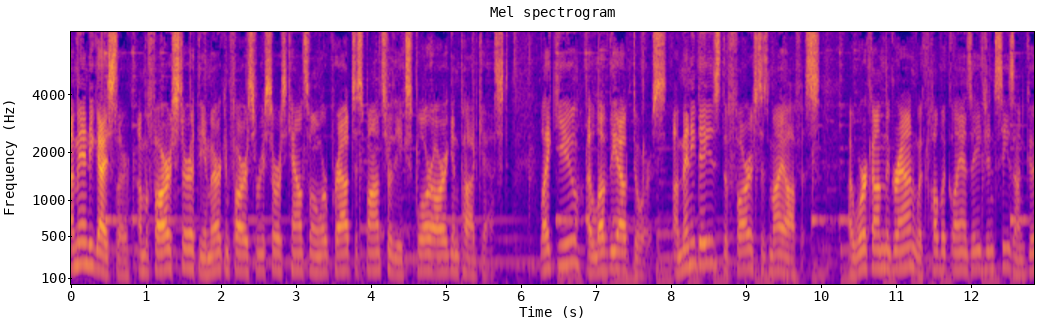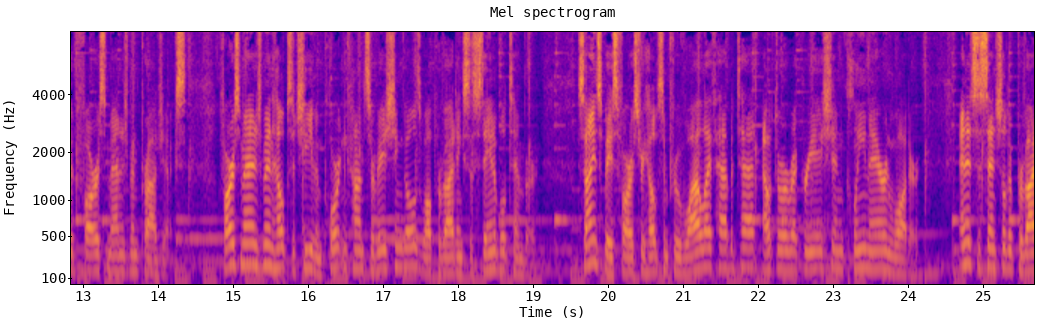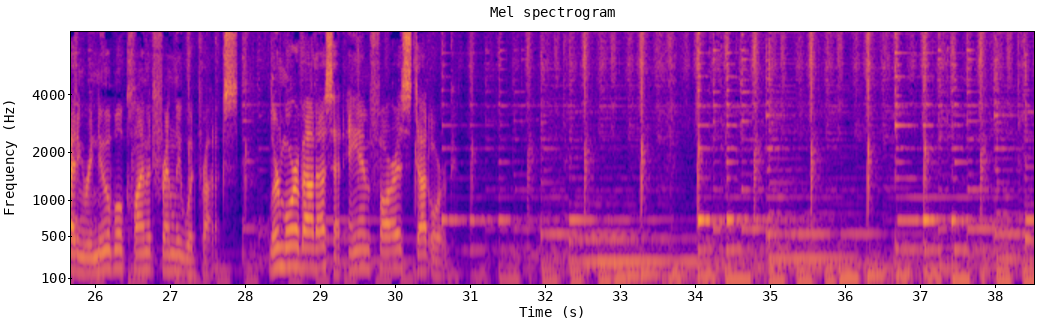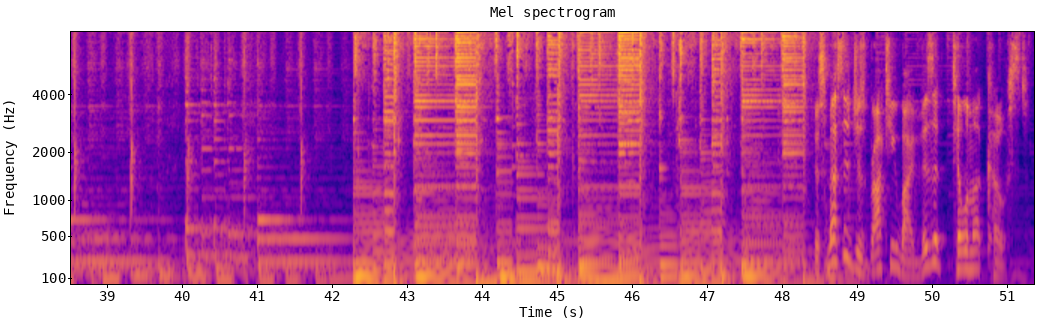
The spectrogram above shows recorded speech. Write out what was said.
I'm Andy Geisler. I'm a forester at the American Forest Resource Council, and we're proud to sponsor the Explore Oregon podcast. Like you, I love the outdoors. On many days, the forest is my office. I work on the ground with public lands agencies on good forest management projects. Forest management helps achieve important conservation goals while providing sustainable timber. Science based forestry helps improve wildlife habitat, outdoor recreation, clean air, and water. And it's essential to providing renewable, climate friendly wood products. Learn more about us at amforest.org. This message is brought to you by Visit Tillamook Coast.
